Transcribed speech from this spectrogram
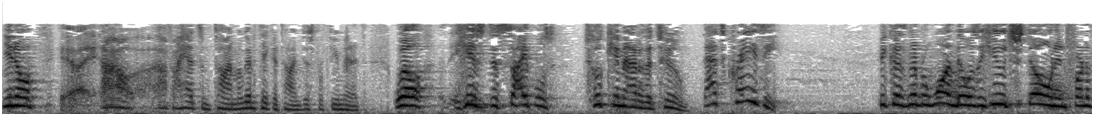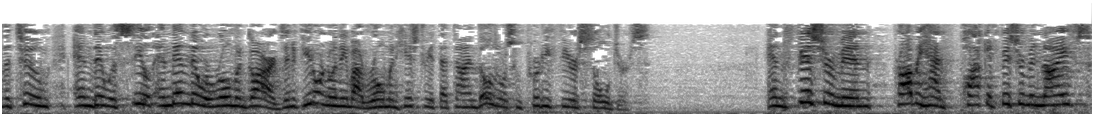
you know, oh, if I had some time, I'm going to take a time just for a few minutes. Well, his disciples took him out of the tomb. That's crazy. Because number one, there was a huge stone in front of the tomb, and it was sealed, and then there were Roman guards. And if you don't know anything about Roman history at that time, those were some pretty fierce soldiers. And fishermen probably had pocket fisherman knives.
